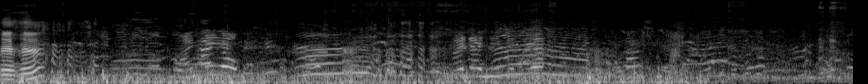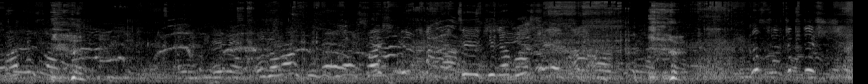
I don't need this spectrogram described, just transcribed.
Hı hı. O zaman başka tilkine başlayalım. Kız çocuk düşecek.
